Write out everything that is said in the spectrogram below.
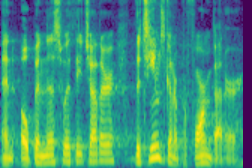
and openness with each other the team's going to perform better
